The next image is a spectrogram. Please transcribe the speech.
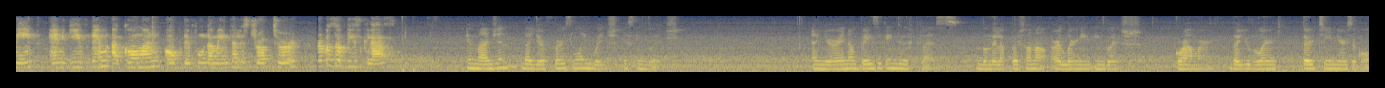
needs and give them a command of the fundamental structure. Purpose of this class Imagine that your first language is English and you're in a basic English class donde las personas are learning English grammar that you learned 13 years ago.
